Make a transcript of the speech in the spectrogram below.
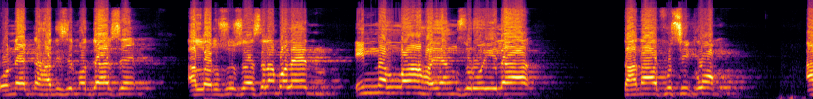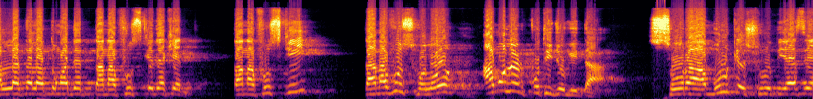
অন্য একটা হাদিসের মধ্যে আছে আল্লাহ রসুল বলেন ইলা তানাফুসিকুম। আল্লাহ তালা তোমাদের তানাফুসকে দেখেন। তানাফুস কি? তানাফুস হলো আমলের প্রতিযোগিতা। সোরা আমুলকে শুরুতে আছে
